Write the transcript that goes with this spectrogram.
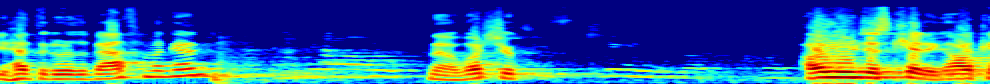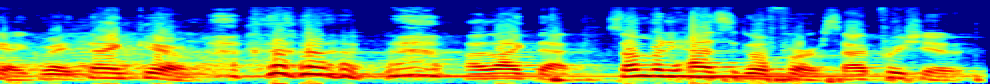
you have to go to the bathroom again? No. No. What's your? Just kidding about the question. Oh, you're just kidding. Okay, great. Thank you. I like that. Somebody has to go first. I appreciate it.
